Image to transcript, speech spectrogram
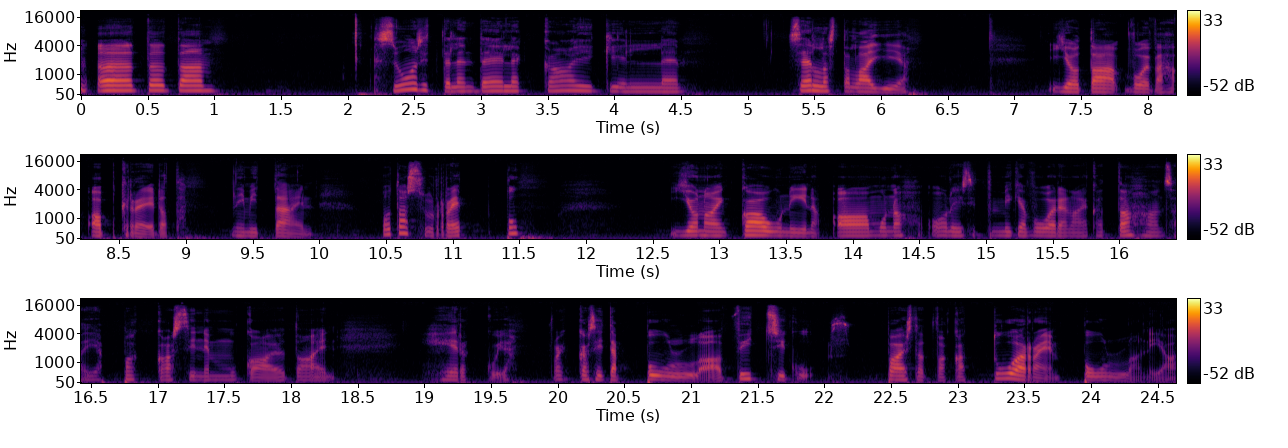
Äh, tota, suosittelen teille kaikille sellaista lajia, jota voi vähän upgradeata. Nimittäin ota sun reppu jonain kauniina aamuna, oli sitten mikä vuoden aika tahansa, ja pakkaa sinne mukaan jotain herkkuja. Vaikka sitä pullaa. Vitsi, kun paistat vaikka tuoreen pullan ja,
